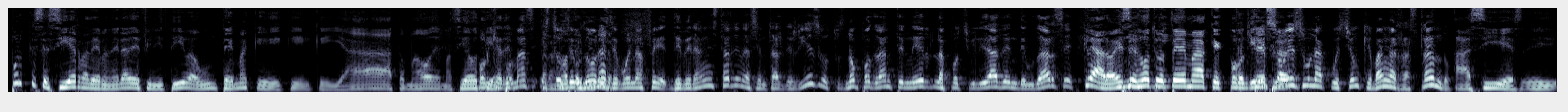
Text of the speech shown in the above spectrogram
porque se cierra de manera definitiva un tema que, que, que ya ha tomado demasiado Porque tiempo. además para estos no deudores terminar. de buena fe deberán estar en la central de riesgos, pues no podrán tener la posibilidad de endeudarse. Claro, ese es otro Y- tema que Porque contempla- eso es una cuestión que van arrastrando. Así es, eh,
